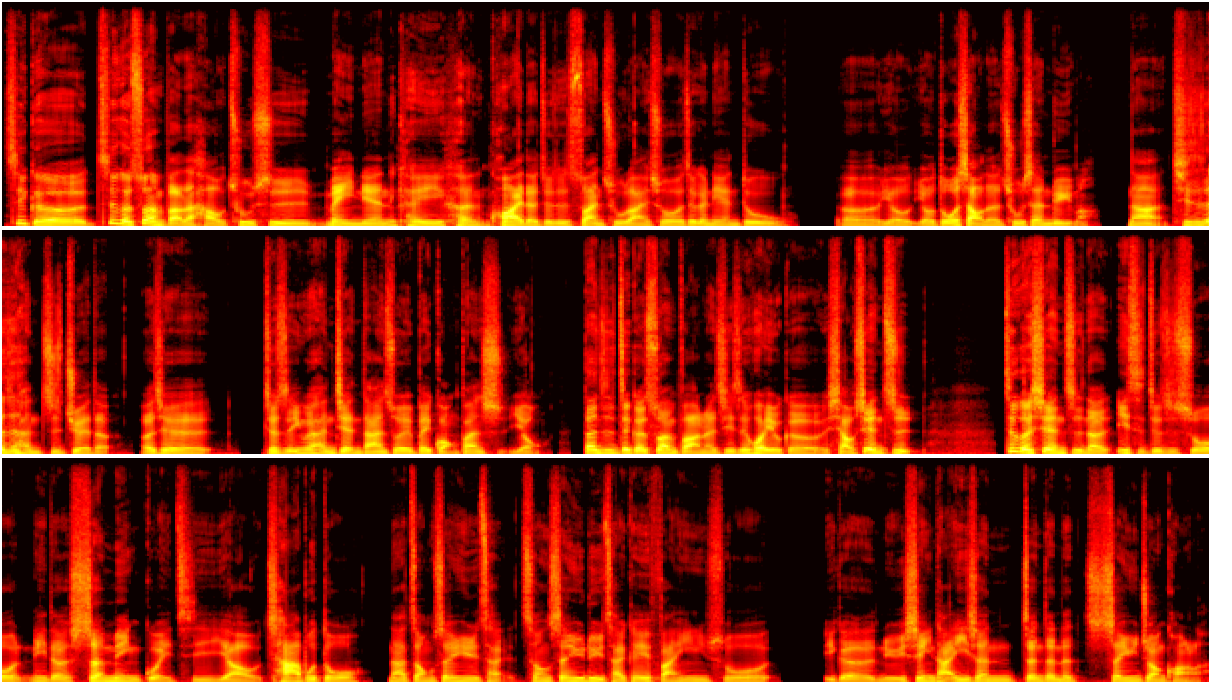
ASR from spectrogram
这个这个算法的好处是每年可以很快的，就是算出来说这个年度呃有有多少的出生率嘛。那其实这是很直觉的，而且就是因为很简单，所以被广泛使用。但是这个算法呢，其实会有个小限制。这个限制呢，意思就是说你的生命轨迹要差不多，那总生育才总生育率才可以反映说一个女性她一生真正的生育状况了。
